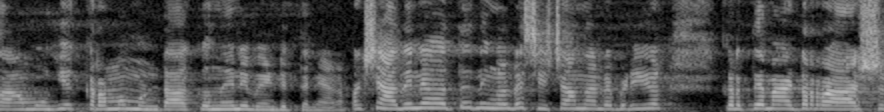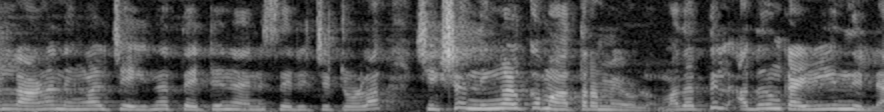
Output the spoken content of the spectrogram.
സാമൂഹ്യ ക്രമം ഉണ്ടാക്കുന്നതിന് വേണ്ടി തന്നെയാണ്. പക്ഷേ അതിനകത്ത് നിങ്ങളുടെ ശിക്ഷാ നടപടികൾ കൃത്യമായിട്ട് റാഷനിലാണ് നിങ്ങൾ ചെയ്യുന്ന തെറ്റിനനുസരിച്ചിട്ടുള്ള ശിക്ഷ നിങ്ങൾക്ക് മാത്രമേ ഉള്ളൂ. മതത്തിൽ അതും കഴിയുന്നില്ല.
